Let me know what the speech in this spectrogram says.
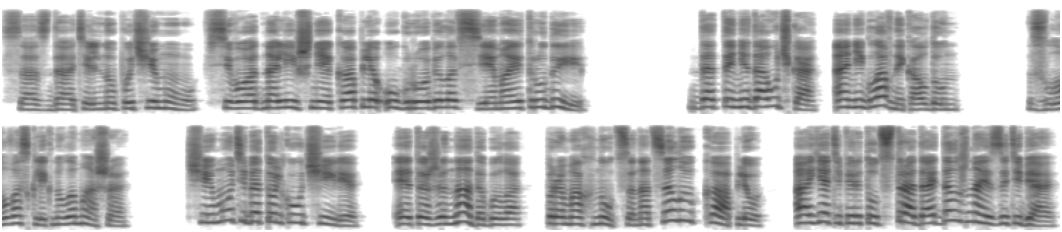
«Создатель, ну почему? Всего одна лишняя капля угробила все мои труды!» «Да ты недоучка, а не главный колдун!» Зло воскликнула Маша. «Чему тебя только учили? Это же надо было промахнуться на целую каплю, а я теперь тут страдать должна из-за тебя!»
